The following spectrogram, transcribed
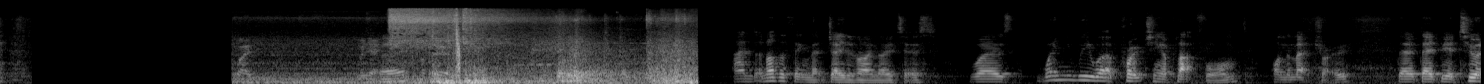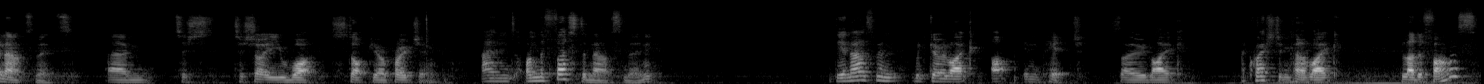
and another thing that Jayde and I noticed was when we were approaching a platform on the metro, there, there'd be a two announcements um, to, sh- to show you what stop you're approaching. And on the first announcement, the announcement would go like up in pitch. So like a question kind of like La Défense?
